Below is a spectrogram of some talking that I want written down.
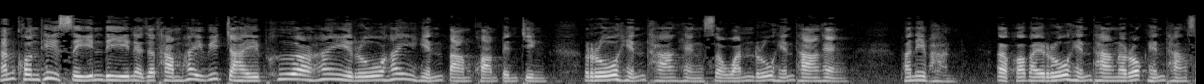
นั้นคนที่ศีลดีเนี่ยจะทำให้วิจัยเพื่อให้รู้ให้เห็นตามความเป็นจริง รู้เห็นทางแห่งสวรรค์ รู้เห็นทางแห่งพระนิพพานเออขอไปรู้เห็นทางนรกเห็นทางส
